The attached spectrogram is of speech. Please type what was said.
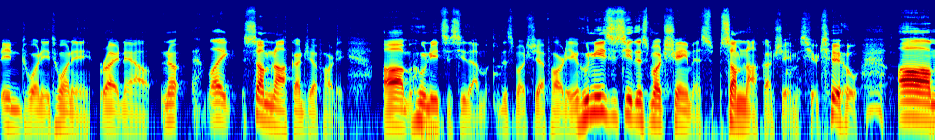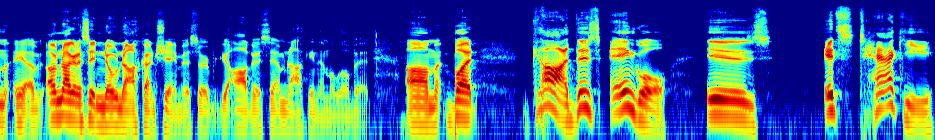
in 2020 right now. No, like some knock on Jeff Hardy. Um, who needs to see that this much Jeff Hardy? Who needs to see this much Sheamus? Some knock on Sheamus here too. Um, yeah, I'm not gonna say no knock on Sheamus, or obviously I'm knocking them a little bit. Um, but God, this angle is it's tacky.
